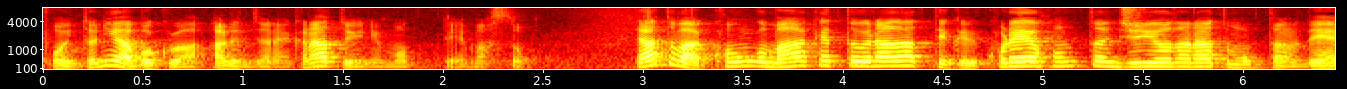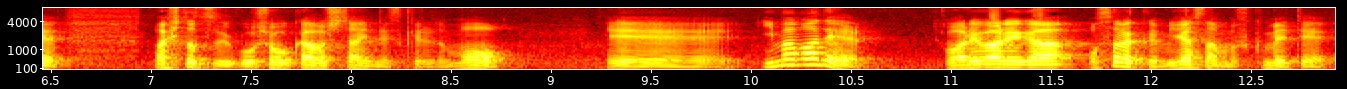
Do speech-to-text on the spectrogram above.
ポイントには僕はあるんじゃないかなというふうに思ってますと。であとは今後マーケットを占ってくるこれ本当に重要だなと思ったので、まあ、一つご紹介をしたいんですけれども、えー、今まで我々がおそらく皆さんも含めて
